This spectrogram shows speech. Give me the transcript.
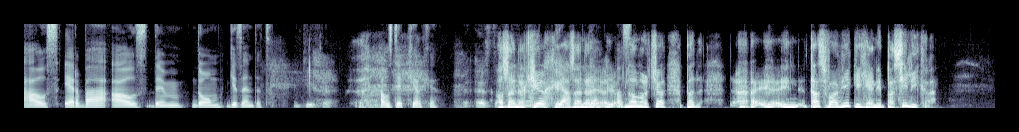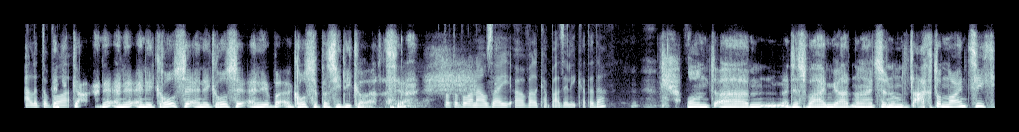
aus Erba, aus dem Dom gesendet. Aus der Kirche. Aus einer Kirche, ja, aus einer ja, aus normal Church. But, uh, das war wirklich eine Basilika. Ale to bola... Eine, eine, eine, große, eine, große, eine große Basilika war das, ja. Toto bola naozaj uh, veľká bazilika teda? Und ähm, das war im Jahr 1998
